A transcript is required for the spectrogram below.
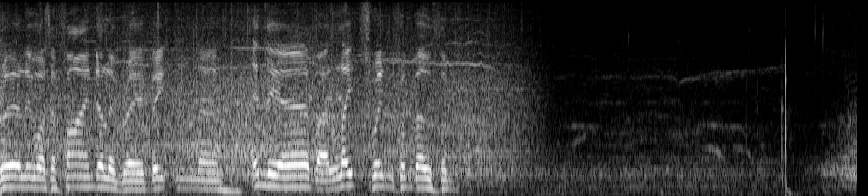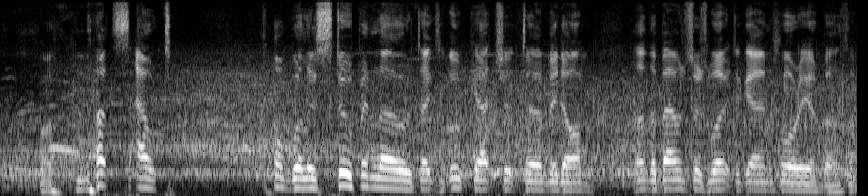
Really was a fine delivery, beaten uh, in the air by late swing from Botham. Oh, that's out. Tom Willis stooping low, takes a good catch at uh, mid-on. And the bouncers worked again for Ian Botham.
